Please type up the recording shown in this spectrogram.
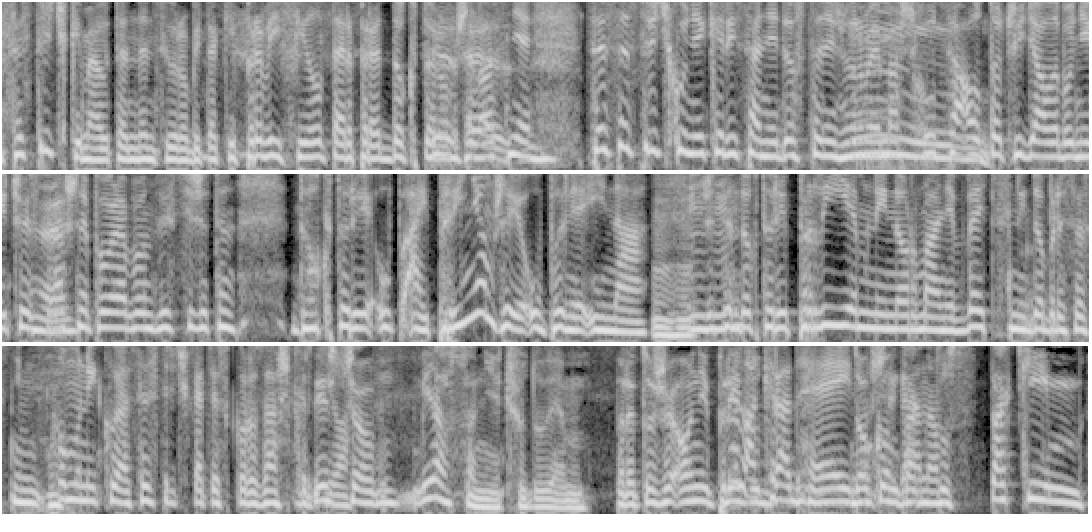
sestričky majú tendenciu robiť taký prvý filter pred doktorom, že vlastne cez sestričku niekedy sa nedostane, že normálne máš chuť sa otočiť alebo niečo je strašné povedať, on zistí, že ten doktor je aj pri ňom, že je úplne iná. Že že ten doktor je príjemný, normálne vecný, dobre sa s ním komunikuje a sestrička ťa skoro Vieš zaškrtila. čo, ja sa nečudujem, pretože oni prídu hej, do no kontaktu áno. s takým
